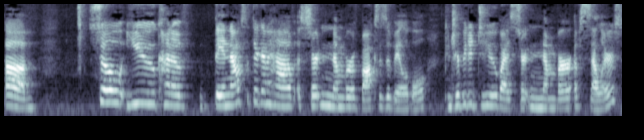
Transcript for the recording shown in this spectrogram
Um, so you kind of they announce that they're going to have a certain number of boxes available, contributed to by a certain number of sellers,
